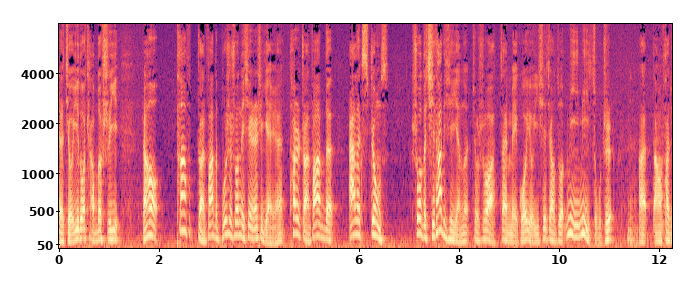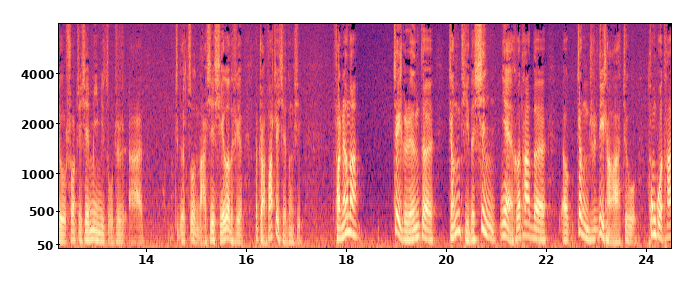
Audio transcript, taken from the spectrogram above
呃，九亿多，差不多十亿。然后他转发的不是说那些人是演员，他是转发的 Alex Jones 说的其他的一些言论，就是说啊，在美国有一些叫做秘密组织啊，然后他就说这些秘密组织啊，这个做哪些邪恶的事情，他转发这些东西。反正呢，这个人的整体的信念和他的呃政治立场啊，就通过他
